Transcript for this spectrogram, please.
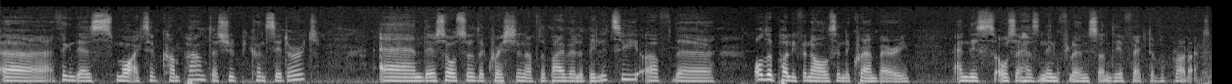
Uh, I think there's more active compound that should be considered. And there's also the question of the bioavailability of the all the polyphenols in the cranberry, and this also has an influence on the effect of a product.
